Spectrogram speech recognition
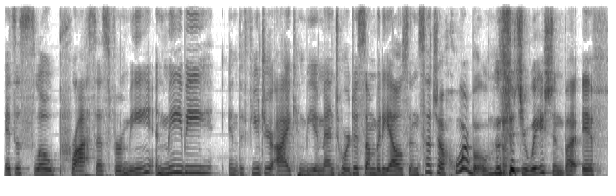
it's a slow process for me and maybe in the future i can be a mentor to somebody else in such a horrible situation but if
